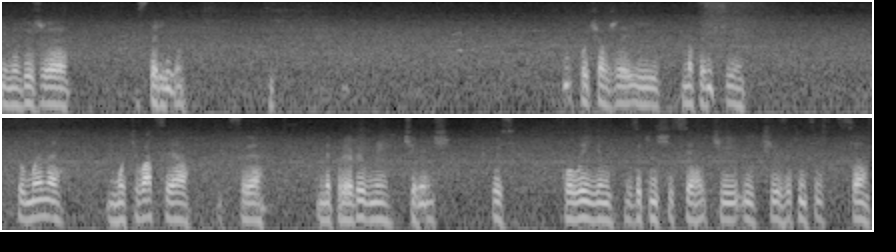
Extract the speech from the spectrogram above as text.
і не дуже старію. Хоча вже і на пенсії. То в мене мотивація це непреривний челендж. Тобто, коли він закінчиться, чи, чи закінчиться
